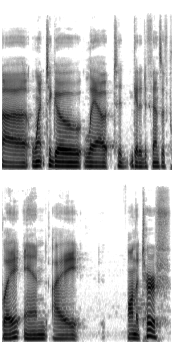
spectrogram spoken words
uh, went to go lay out to get a defensive play, and I on the turf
